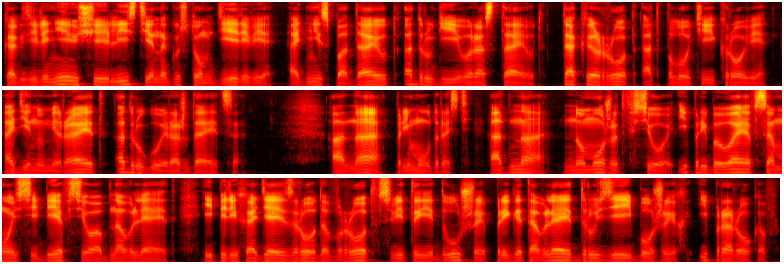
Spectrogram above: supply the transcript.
Как зеленеющие листья на густом дереве, одни спадают, а другие вырастают, так и род от плоти и крови, один умирает, а другой рождается. Она, премудрость, одна, но может все, и пребывая в самой себе, все обновляет, и, переходя из рода в род в святые души, приготовляет друзей Божиих и пророков.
